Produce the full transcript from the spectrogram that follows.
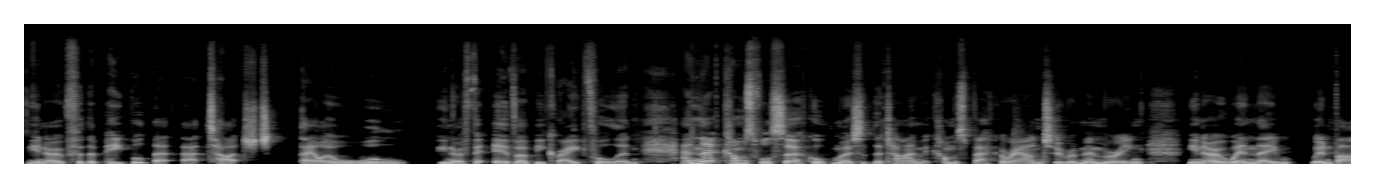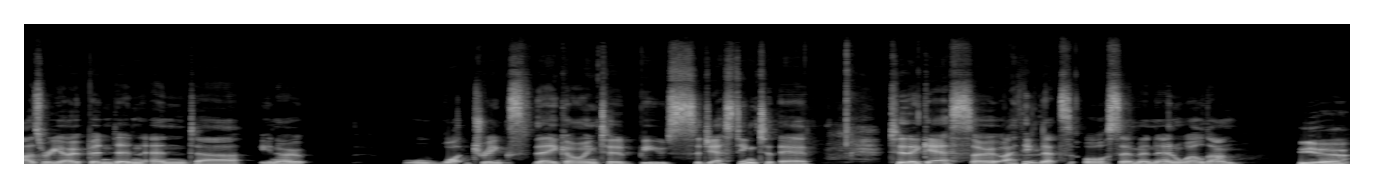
you know, for the people that that touched, they all will you know forever be grateful and and that comes full circle most of the time it comes back around to remembering you know when they when bars reopened and and uh, you know what drinks they're going to be suggesting to their to their guests. So I think that's awesome and, and well done. Yeah,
